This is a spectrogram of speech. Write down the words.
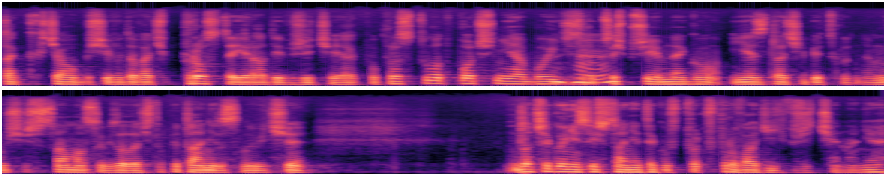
tak chciałoby się wydawać prostej rady w życie, jak po prostu odpocznij albo idź mhm. zrób coś przyjemnego, jest dla ciebie trudne. Musisz sama sobie zadać to pytanie, zastanowić się, dlaczego nie jesteś w stanie tego wprowadzić w życie, no nie?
